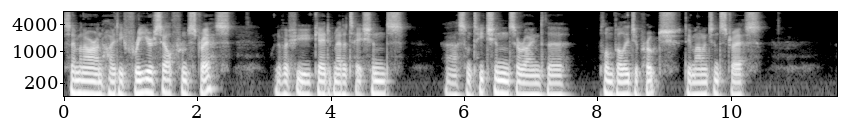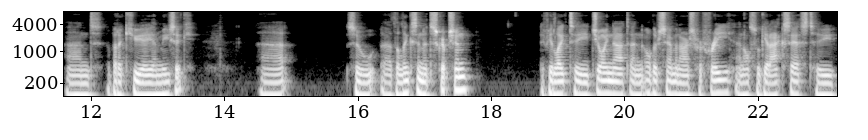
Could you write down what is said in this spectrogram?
seminar on how to free yourself from stress, we have a few guided meditations, uh, some teachings around the Plum Village approach to managing stress, and a bit of QA and music. Uh, so uh, the link's in the description. If you'd like to join that and other seminars for free and also get access to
